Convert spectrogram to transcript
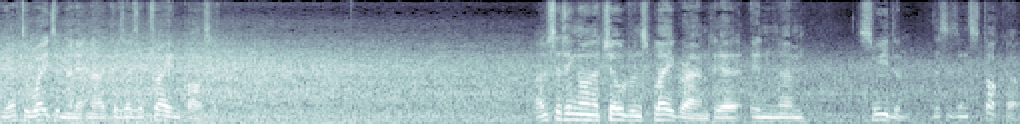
We have to wait a minute now because there's a train passing. I'm sitting on a children's playground here in um, Sweden. This is in Stockholm.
